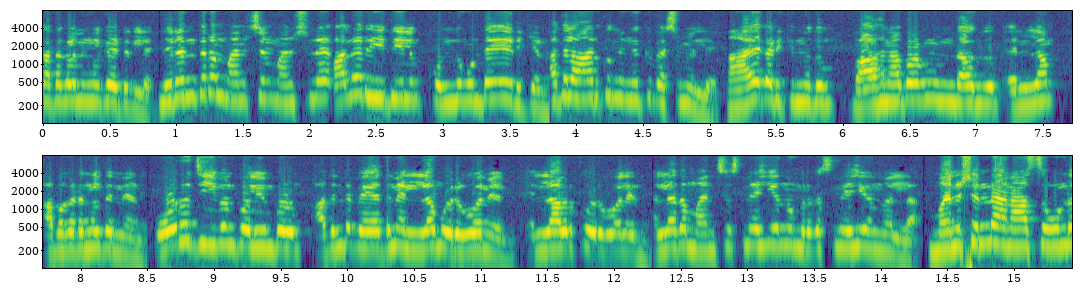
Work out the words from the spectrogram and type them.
കഥകൾ നിങ്ങൾ കേട്ടിട്ടില്ലേ? നിരന്തരം മനുഷ്യൻ മനുഷ്യനെ പല രീതിയിലും കൊന്നുകൊണ്ടേയിരിക്കണം അതിൽ ആർക്കും നിങ്ങൾക്ക് വിഷമില്ലേ നായ കടിക്കുന്നതും വാഹനാപകടങ്ങൾ ഉണ്ടാകുന്നതും എല്ലാം അപകടങ്ങൾ തന്നെയാണ്. ഓരോ ജീവൻ പൊലിയുമ്പോഴും അതിന്റെ വേദന എല്ലാം ഒരുപോലെയാണ്. എല്ലാവർക്കും ഒരുപോലെയാണ്. അല്ലാതെ മനുഷ്യസ്നേഹിയെന്നും മൃഗസ്നേഹിയൊന്നും അല്ല മനുഷ്യന്റെ അനാസ്ഥ കൊണ്ട്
